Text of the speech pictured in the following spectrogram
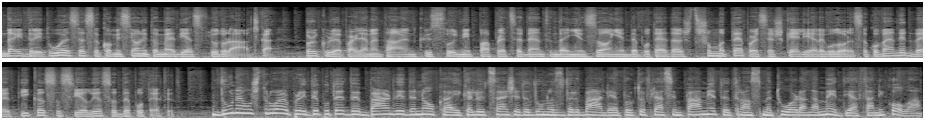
ndaj drejtueses së Komisionit të Medias Flutura Açka. Për kryeparlamentaren ky sulm i paprecedent ndaj një zonje deputete është shumë më tepër se shkelje e rregullores së Kuvendit dhe etikës së sjelljes së deputetit. Dhuna e ushtruar prej deputetëve Bardhi dhe Noka i kaloi caqet e dhunës verbale, për këtë flasin pamjet e transmetuara nga media, tha Nikolla.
